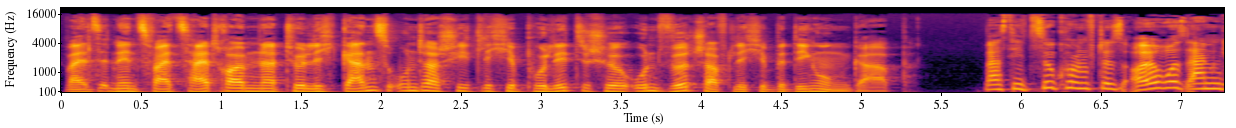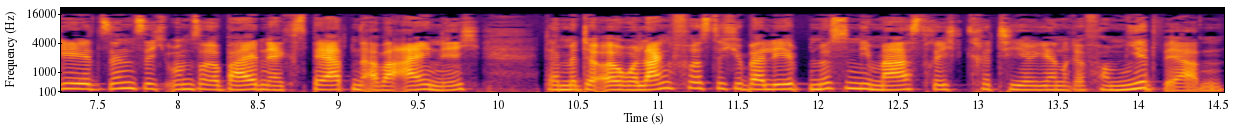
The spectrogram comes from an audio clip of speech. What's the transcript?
weil es in den zwei Zeiträumen natürlich ganz unterschiedliche politische und wirtschaftliche Bedingungen gab. Was die Zukunft des Euros angeht, sind sich unsere beiden Experten aber einig. Damit der Euro langfristig überlebt, müssen die Maastricht-Kriterien reformiert werden.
